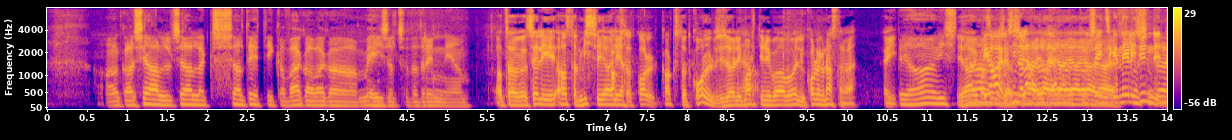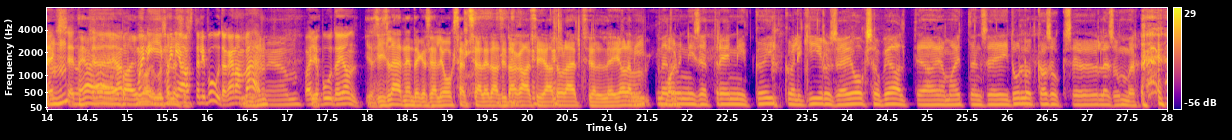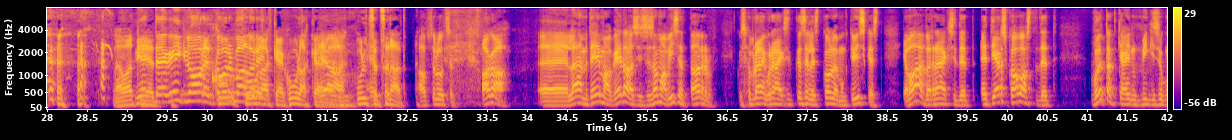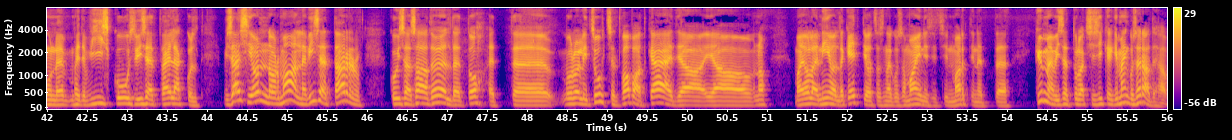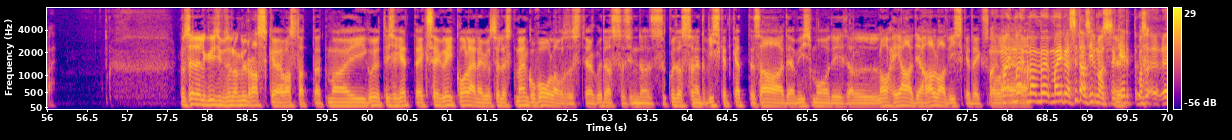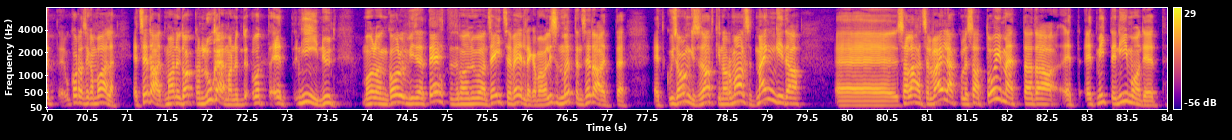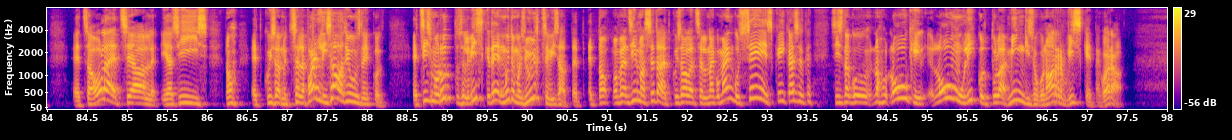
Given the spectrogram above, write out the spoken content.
aga seal, seal läks, seal tehti ikka väga-väga mehiselt seda trenni ja. oota, see oli aastal, mis see oli? kaks tuhat kolm. kaks tuhat kolm, siis oli ja. Martin juba palju, kolmekümne aastane või? ei. jaa, vist. peaaegu sinna lähedal, seitsekümmend neli sündinud, eks, et ja, ja, ja, mõni, mõni aasta oli puud, aga enam-vähem mm. -hmm. palju puud ei olnud. ja siis lähed nendega seal, jooksed seal edasi-tagasi ja tuled, seal ei ole. mitmetunnised trennid, kõik oli kiiruse ja jooksu pealt ja, ja ma ütlen, see ei tulnud kasuks, see õllesummer no vot nii, et, et kõik noored korvpallurid. kuulake, kuulake kuldsed sõnad. absoluutselt, aga äh, läheme teemaga edasi, seesama visete arv kui sa praegu rääkisid ka sellest kolme punkti viskest ja vahepeal rääkisid, et, et järsku avastad, et võtadki ainult mingisugune, ma ei tea, viis-kuus viset väljakult. mis asi on normaalne visete arv, kui sa saad öelda, et oh, et äh, mul olid suhteliselt vabad käed ja, ja noh, ma ei ole nii-öelda keti otsas, nagu sa mainisid siin, Martin, et äh, kümme viset tuleks siis ikkagi mängus ära teha või? No sellele küsimusele on küll raske vastata, et ma ei kujuta isegi ette, eks see kõik oleneb ju sellest mängu voolavusest ja kuidas sa sinna, kuidas sa need visked kätte saad ja mismoodi seal noh, head ja halvad visked, eks ole. ma, ma, ma, ma, ma ei pea seda silmas, Gert, et korra segan vahele, et seda, et ma nüüd hakkan lugema nüüd vot, et nii nüüd mul on kolm viset tehtud, ma nüüd pean seitse veel tegema, ma lihtsalt mõtlen seda, et, et kui sa ongi, sa saadki normaalselt mängida äh, sa lähed seal väljakule, saad toimetada, et, et mitte niimoodi, et et sa oled seal ja siis noh, et kui sa nüüd selle palli saad juhuslikult, et siis ma ruttu selle viske teen, muidu ma ei saa üldse visata, et, et noh, ma pean silmas seda, et kui sa oled seal nagu mängus sees, kõik asjad, siis nagu noh, loogi, loomulikult tuleb mingisugune arv viskeid nagu ära.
